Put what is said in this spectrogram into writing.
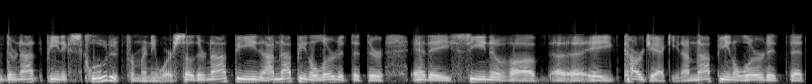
they're not being excluded from anywhere. So they're not being. I'm not being alerted that they're at a scene of uh, a carjacking. I'm not being alerted that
